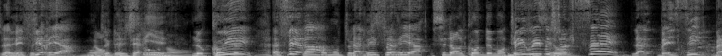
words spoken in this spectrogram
L'abbé Feria. Non. L'abbé Ferrier. Le comte Oui, de- Ferra. L'abbé Feria. C'est dans le conte de Monte Mais oui, mais je le sais. La... Ben si, ben Bah,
